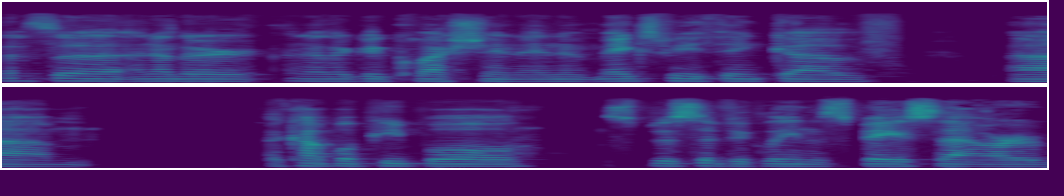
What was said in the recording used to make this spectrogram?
that's a, another another good question, and it makes me think of um, a couple people specifically in the space that are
